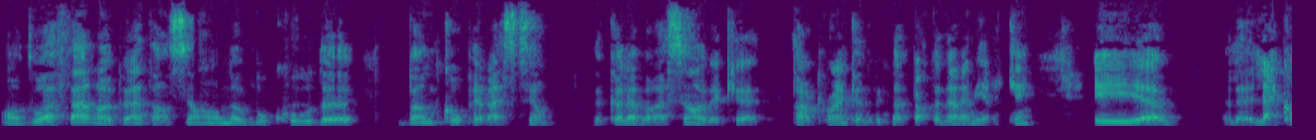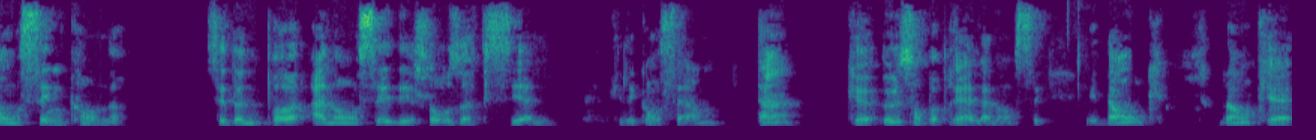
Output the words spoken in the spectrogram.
on, doit faire un peu attention. On a beaucoup de bonnes coopérations, de collaboration avec euh, Top Rank, avec notre partenaire américain. Et euh, la, la consigne qu'on a, c'est de ne pas annoncer des choses officielles qui les concernent tant que eux sont pas prêts à l'annoncer. Et donc, donc euh,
